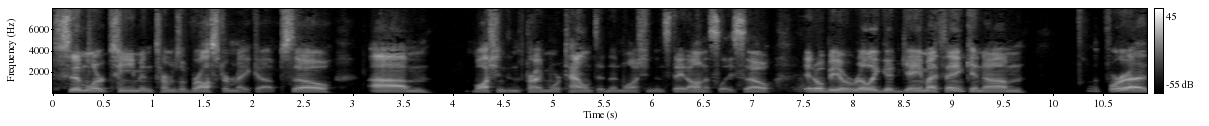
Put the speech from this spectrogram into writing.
similar team in terms of roster makeup. So, um, Washington's probably more talented than Washington State, honestly. So it'll be a really good game, I think. And, um, look for uh,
